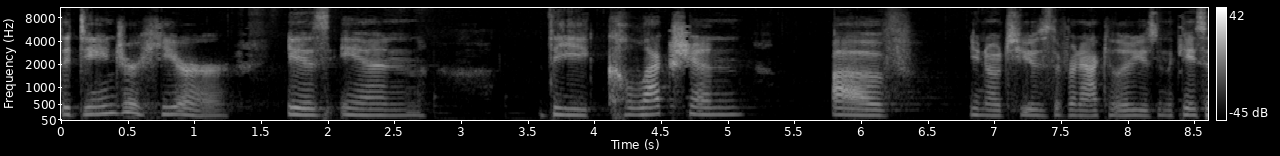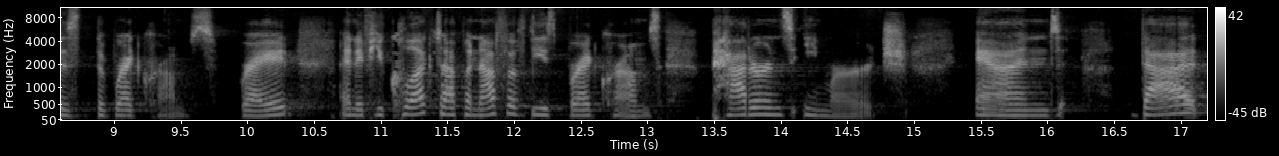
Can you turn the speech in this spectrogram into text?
The danger here is in the collection of, you know, to use the vernacular used in the cases, the breadcrumbs, right? And if you collect up enough of these breadcrumbs, patterns emerge. And that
